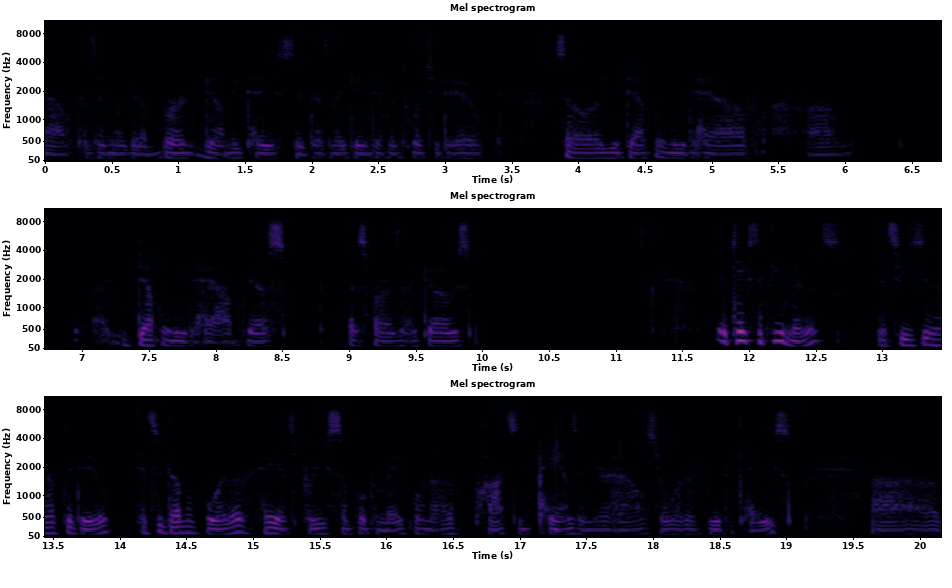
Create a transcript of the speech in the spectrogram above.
have because then you'll get a burnt gummy taste. It doesn't make any difference what you do. So you definitely need to have um, you definitely need to have this as far as that goes. It takes a few minutes. It's easy enough to do. It's a double boiler. Hey, it's pretty simple to make one out of pots and pans in your house or whatever be the case. Um,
